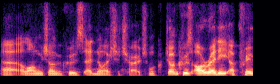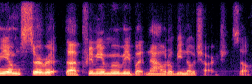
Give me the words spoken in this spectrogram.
Uh, along with Jungle Cruise at no extra charge. Well, Jungle Cruise already a premium server, uh, premium movie, but now it'll be no charge. So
